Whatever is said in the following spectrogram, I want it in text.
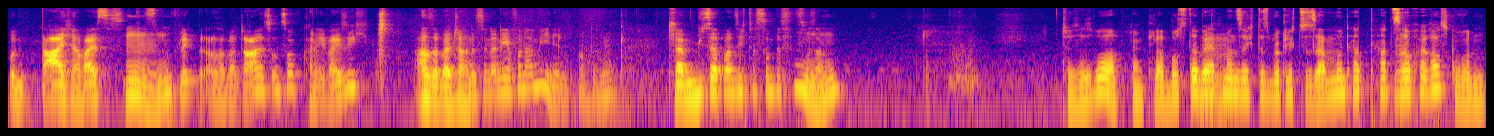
Und da ich ja weiß, dass das ein Konflikt mit Aserbaidschan ist und so, kann ich, weiß ich, Aserbaidschan ist in der Nähe von Armenien. Und dann klamüsert man sich das so ein bisschen zusammen. Das ist wahr. Dann klar, Busterbert man sich das wirklich zusammen und hat es auch herausgefunden.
